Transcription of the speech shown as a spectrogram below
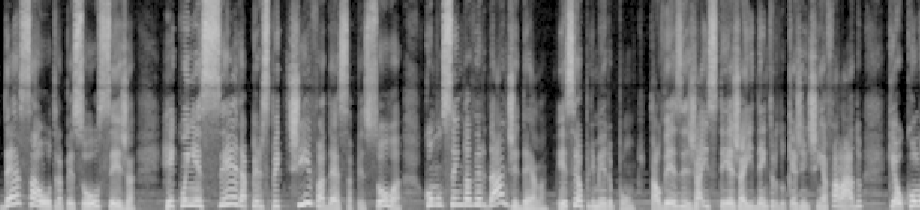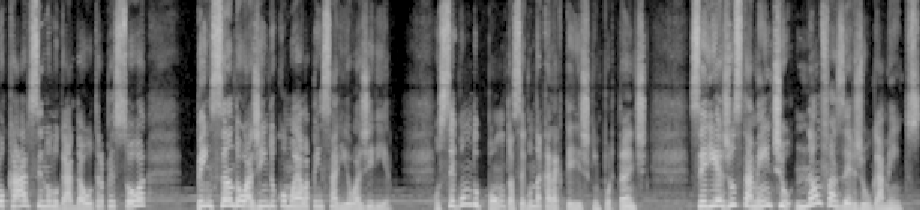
dessa outra pessoa, ou seja, reconhecer a perspectiva dessa pessoa como sendo a verdade dela. Esse é o primeiro ponto. Talvez já esteja aí dentro do que a gente tinha falado, que é o colocar-se no lugar da outra pessoa, pensando ou agindo como ela pensaria ou agiria. O segundo ponto, a segunda característica importante, seria justamente o não fazer julgamentos.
